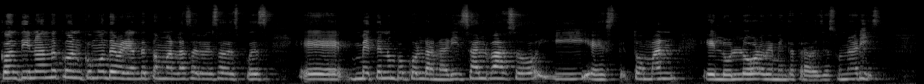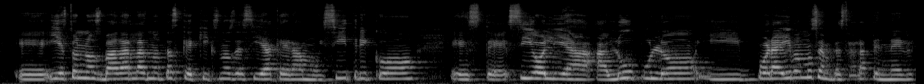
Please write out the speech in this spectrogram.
continuando con cómo deberían de tomar la cerveza después, eh, meten un poco la nariz al vaso y este, toman el olor obviamente a través de su nariz. Eh, y esto nos va a dar las notas que Kix nos decía que era muy cítrico, este, sí olía a lúpulo y por ahí vamos a empezar a tener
